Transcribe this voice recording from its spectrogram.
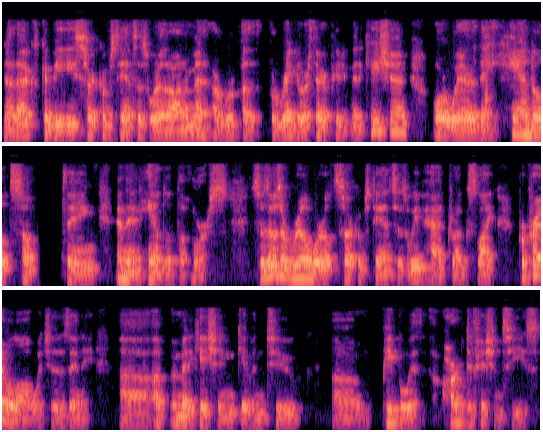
Now that can be circumstances where they're on a, a, a regular therapeutic medication or where they handled something and then handled the horse. So those are real world circumstances. We've had drugs like propranolol, which is an, uh, a, medication given to um, people with heart deficiencies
